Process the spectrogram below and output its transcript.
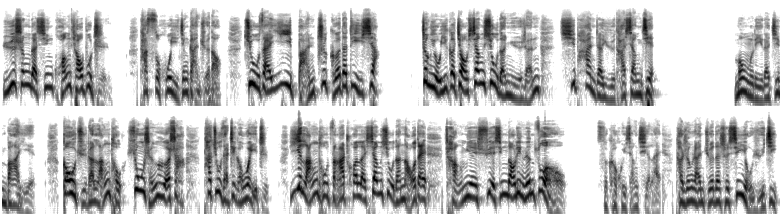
余生的心狂跳不止。他似乎已经感觉到，就在一板之隔的地下，正有一个叫香秀的女人期盼着与他相见。梦里的金八爷高举着榔头，凶神恶煞。他就在这个位置，一榔头砸穿了香秀的脑袋，场面血腥到令人作呕。此刻回想起来，他仍然觉得是心有余悸。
